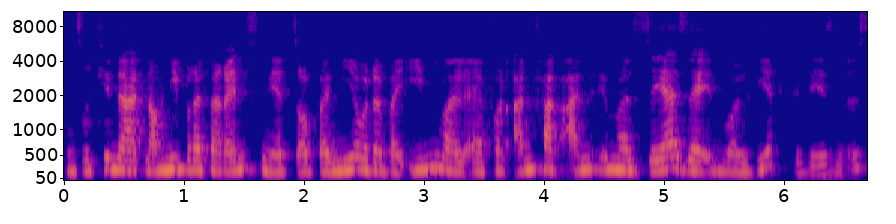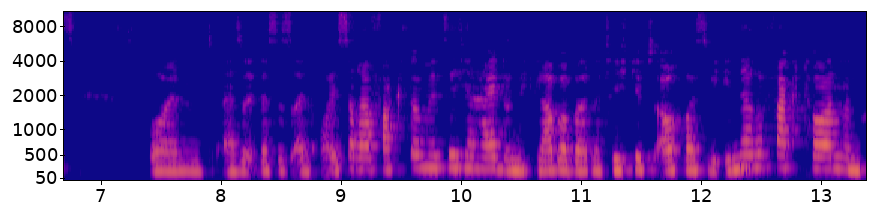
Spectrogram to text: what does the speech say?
Unsere Kinder hatten auch nie Präferenzen jetzt, ob bei mir oder bei ihm, weil er von Anfang an immer sehr, sehr involviert gewesen ist. Und also das ist ein äußerer Faktor mit Sicherheit. Und ich glaube aber natürlich gibt es auch was wie innere Faktoren. Und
